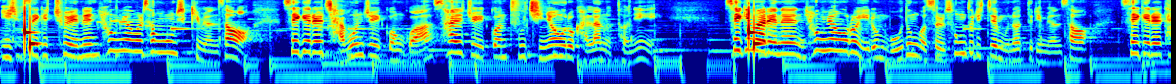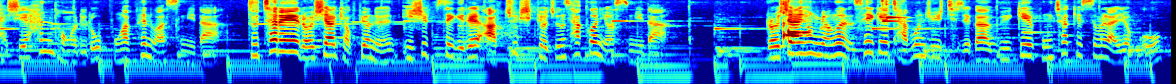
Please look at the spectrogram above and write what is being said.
20세기 초에는 혁명을 성공시키면서 세계를 자본주의권과 사회주의권 두 진영으로 갈라놓더니 세기 말에는 혁명으로 이룬 모든 것을 송두리째 무너뜨리면서 세계를 다시 한 덩어리로 봉합해 놓았습니다. 두 차례의 러시아 격변은 20세기를 압축시켜준 사건이었습니다. 러시아 혁명은 세계 자본주의 체제가 위기에 봉착했음을 알렸고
